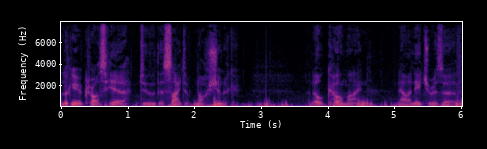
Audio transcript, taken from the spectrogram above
Looking across here to the site of Knockshinnoch, an old coal mine, now a nature reserve.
